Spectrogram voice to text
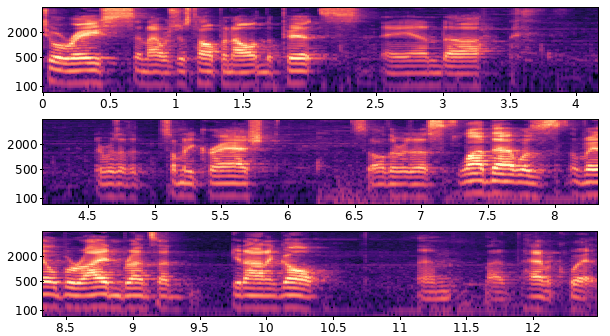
to a race, and I was just helping out in the pits, and uh, there was a somebody crashed. So there was a sled that was available ride, and Brent said, "Get on and go," and I haven't quit.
